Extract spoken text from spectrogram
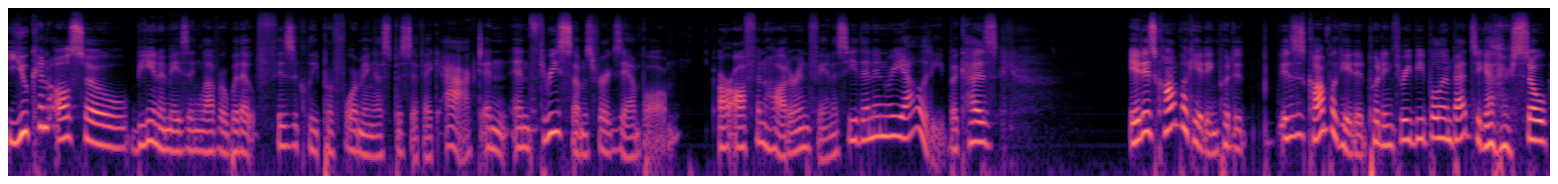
you can also be an amazing lover without physically performing a specific act. And and threesomes, for example, are often hotter in fantasy than in reality because it is complicating put it, it is complicated putting three people in bed together. So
